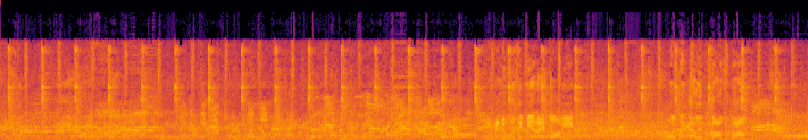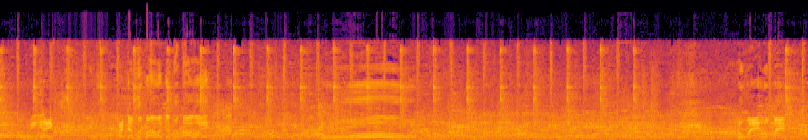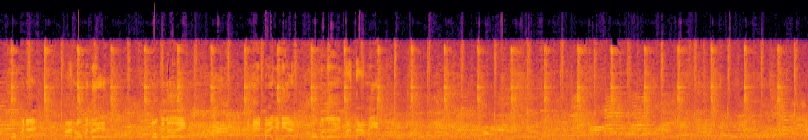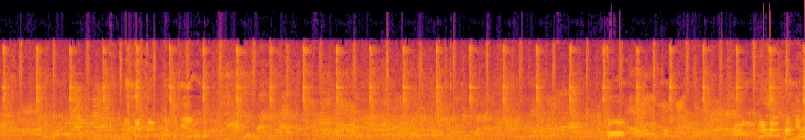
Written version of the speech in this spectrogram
เราจะกลับหมดแล้วเหรอ ไปดูที่มีอะไรต่ออีก โอ้ยเหมือนกันเลยมือกองมือกองโอ้นี่ใหญ่อาจับมือป้าไว้จับมือป้าไว้ โอ้ลงไหมลงไหมลงไปเลยอะลงไปเลย ลงไปเลยนี่ไงป้าอยู่เนี่ย ลงไปเลยมาตามนี่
